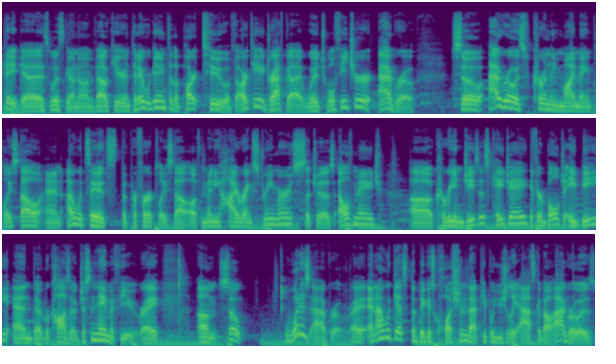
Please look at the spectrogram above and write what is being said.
Hey guys, what's going on? Valk here, and today we're getting to the part 2 of the RTA draft guide, which will feature aggro. So, aggro is currently my main playstyle, and I would say it's the preferred playstyle of many high-ranked streamers, such as Elvemage, uh, Korean Jesus, KJ, Aether Bulge AB, and uh, Rikazo, just to name a few, right? Um, so, what is aggro, right? And I would guess the biggest question that people usually ask about aggro is,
